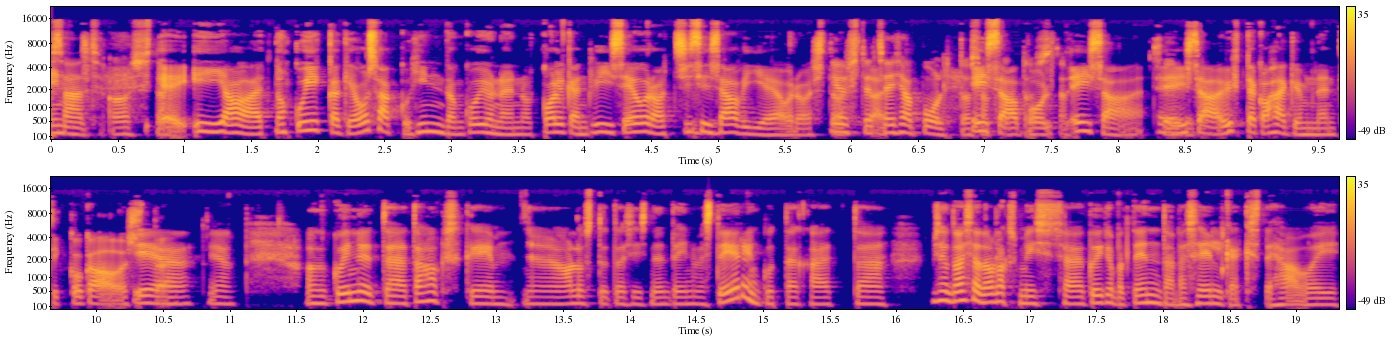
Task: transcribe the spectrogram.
hind. ja et noh, kui ikkagi osaku hind on kujunenud kolmkümmend viis eurot, siis ei mhm. saa viie euro eest osta. just, et sa ei saa poolt osakut ei saa poolt, ei saa, ei saa ühte kahekümnendikku ka osta yeah,. Yeah. aga kui nüüd äh, tahakski äh, alustada siis nende investeeringutega, et äh, mis need asjad oleks, mis kõigepealt endale selgeks teha või,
